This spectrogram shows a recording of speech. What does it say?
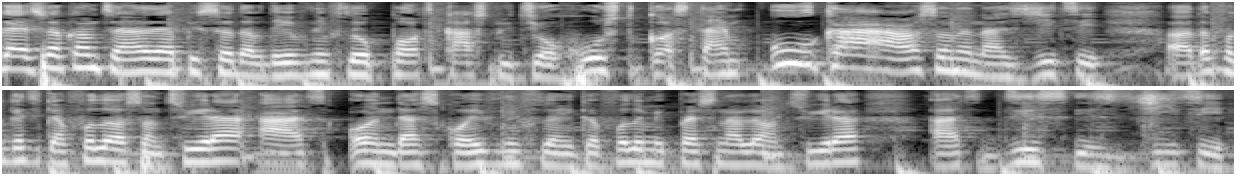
guys. Welcome to another episode of the Evening Flow podcast with your host, Gus Time Uka, also known as GT. Uh, don't forget you can follow us on Twitter at underscore Evening Flow. You can follow me personally on Twitter at this is GT.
